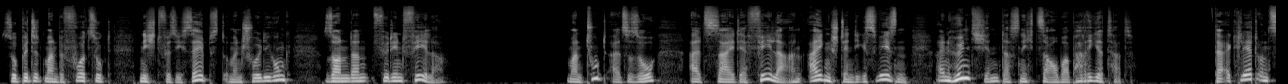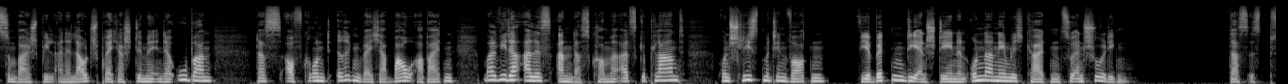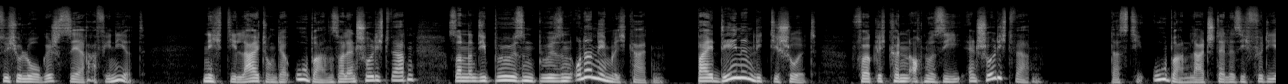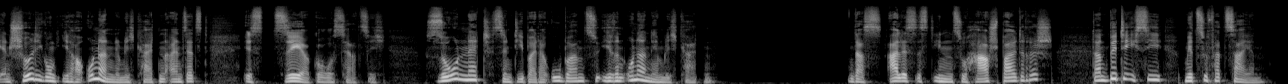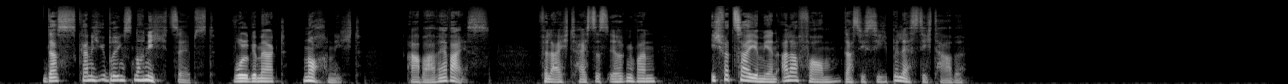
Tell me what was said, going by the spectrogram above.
So bittet man bevorzugt nicht für sich selbst um Entschuldigung, sondern für den Fehler. Man tut also so, als sei der Fehler ein eigenständiges Wesen, ein Hündchen, das nicht sauber pariert hat. Da erklärt uns zum Beispiel eine Lautsprecherstimme in der U-Bahn, dass aufgrund irgendwelcher Bauarbeiten mal wieder alles anders komme als geplant und schließt mit den Worten Wir bitten, die entstehenden Unannehmlichkeiten zu entschuldigen. Das ist psychologisch sehr raffiniert. Nicht die Leitung der U-Bahn soll entschuldigt werden, sondern die bösen, bösen Unannehmlichkeiten. Bei denen liegt die Schuld. Folglich können auch nur sie entschuldigt werden. Dass die U-Bahn-Leitstelle sich für die Entschuldigung ihrer Unannehmlichkeiten einsetzt, ist sehr großherzig. So nett sind die bei der U-Bahn zu ihren Unannehmlichkeiten. Das alles ist Ihnen zu haarspalterisch? Dann bitte ich Sie, mir zu verzeihen. Das kann ich übrigens noch nicht selbst. Wohlgemerkt, noch nicht. Aber wer weiß. Vielleicht heißt es irgendwann, ich verzeihe mir in aller Form, dass ich Sie belästigt habe.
